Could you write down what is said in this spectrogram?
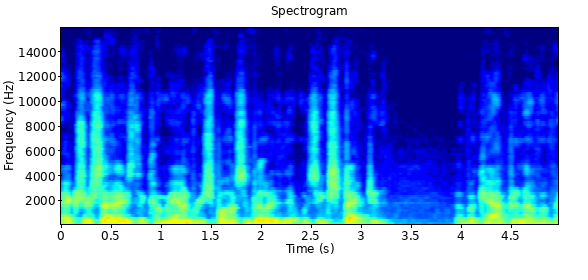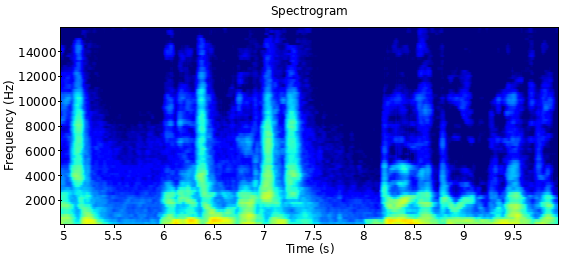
exercise the command responsibility that was expected of a captain of a vessel, and his whole actions during that period were not that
